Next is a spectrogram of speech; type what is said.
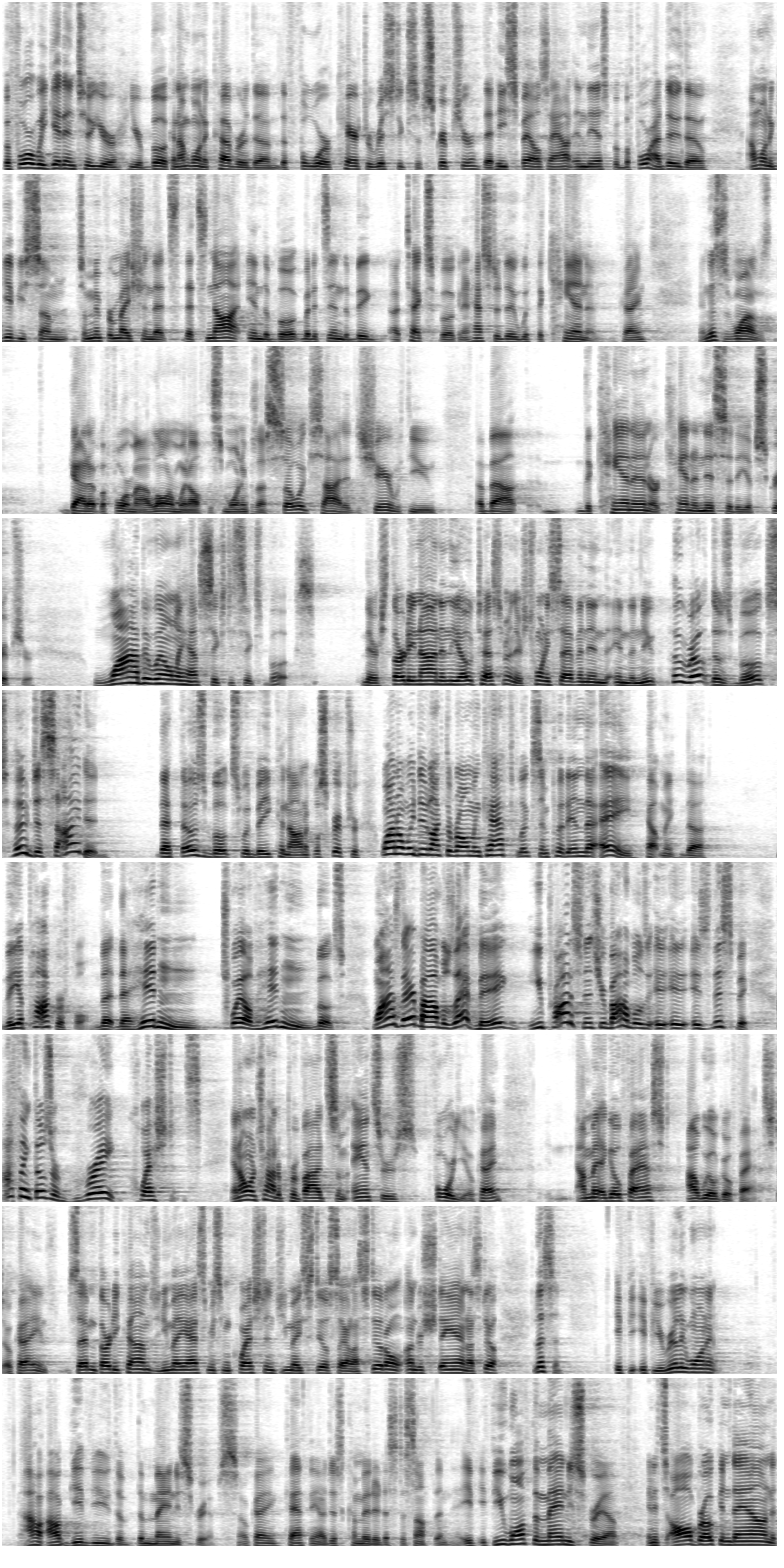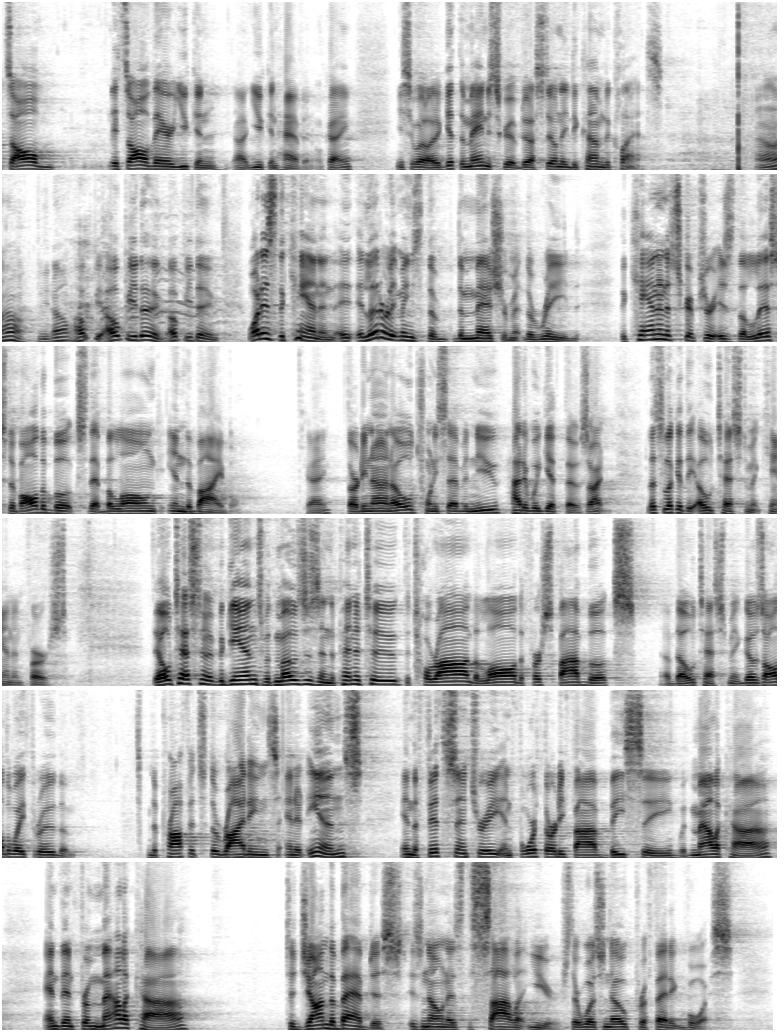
Before we get into your, your book, and I'm going to cover the, the four characteristics of Scripture that he spells out in this, but before I do, though, I'm going to give you some, some information that's, that's not in the book, but it's in the big uh, textbook, and it has to do with the canon, okay? And this is why I was, got up before my alarm went off this morning, because I was so excited to share with you about the canon or canonicity of Scripture. Why do we only have 66 books? There's 39 in the Old Testament, there's 27 in, in the New. Who wrote those books? Who decided? that those books would be canonical scripture. Why don't we do like the Roman Catholics and put in the A, help me, the, the apocryphal, the, the hidden, 12 hidden books? Why is their Bibles that big? You Protestants, your Bible is, is, is this big. I think those are great questions, and I want to try to provide some answers for you, okay? I may go fast, I will go fast, okay? And 7:30 comes and you may ask me some questions, you may still say, I still don't understand. I still listen, if, if you really want it, I'll, I'll, give you the, the manuscripts, okay? Kathy, I just committed us to something. If, if you want the manuscript and it's all broken down, it's all, it's all there, you can, uh, you can have it, okay? You say, well, I get the manuscript, do I still need to come to class? I don't know, you know, hope you, hope you do, hope you do. What is the canon? It, it literally means the, the measurement, the reed. The canon of Scripture is the list of all the books that belong in the Bible. Okay? 39 old, 27 new. How did we get those? All right? Let's look at the Old Testament canon first. The Old Testament begins with Moses and the Pentateuch, the Torah, the law, the first five books of the Old Testament. It goes all the way through the, the prophets, the writings, and it ends in the 5th century in 435 BC with Malachi. And then from Malachi to John the Baptist is known as the silent years. There was no prophetic voice.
